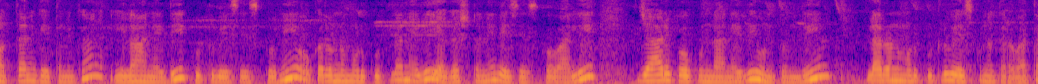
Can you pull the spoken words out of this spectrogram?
మొత్తానికి అయితేనక ఇలా అనేది కుట్టు వేసేసుకొని ఒక రెండు మూడు కుట్లు అనేది ఎగస్ట్ అనేది వేసేసుకోవాలి. జారిపోకుండా అనేది ఉంటుంది. ఇలా రెండు మూడు కుట్లు వేసుకున్న తర్వాత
